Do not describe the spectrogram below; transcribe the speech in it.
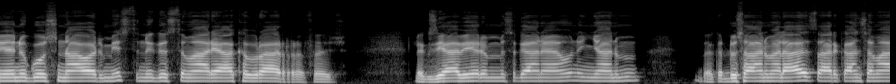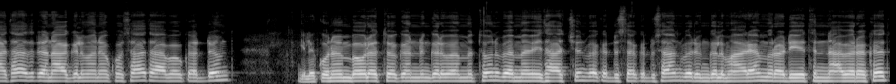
የንጉሥ ናወድ ሚስት ንግሥት ማርያ ክብራ አረፈች። ለእግዚአብሔር ምስጋና ይሁን። እኛንም በቅዱሳን መላእክት፣ ጻድቃን፣ ሰማዕታት፣ ደናግል፣ መነኮሳት፣ አበው ቀደምት ይልቁንም በሁለት ወገን ድንግል በምትሆን በእመቤታችን በቅድስተ ቅዱሳን በድንግል ማርያም ረድኤትና በረከት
